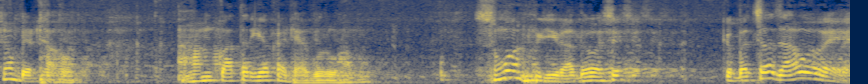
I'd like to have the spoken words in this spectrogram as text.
ક્યાં બેઠા હો? હમ કાતરિયા કાઢ્યા ગુરુ હમ સુવાનો ઈરાદો હશે? કે બચ્ચા જાઓ હવે.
